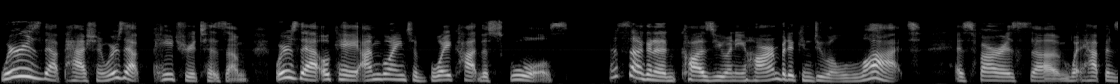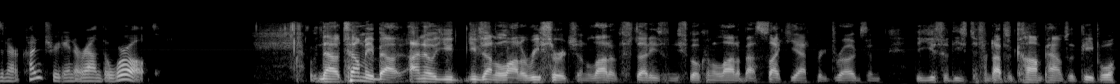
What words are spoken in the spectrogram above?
where is that passion? Where's that patriotism? Where's that, okay, I'm going to boycott the schools? That's not going to cause you any harm, but it can do a lot as far as um, what happens in our country and around the world. Now, tell me about. I know you, you've done a lot of research and a lot of studies, and you've spoken a lot about psychiatric drugs and the use of these different types of compounds with people.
